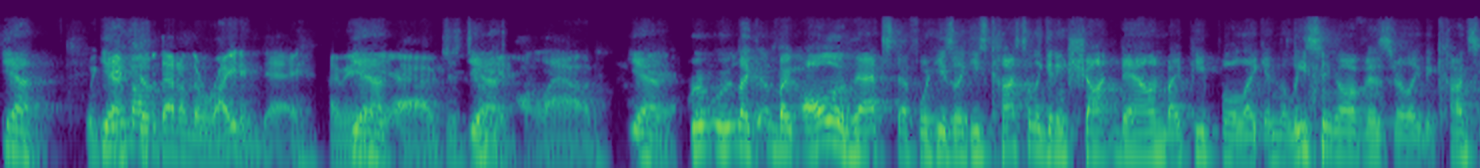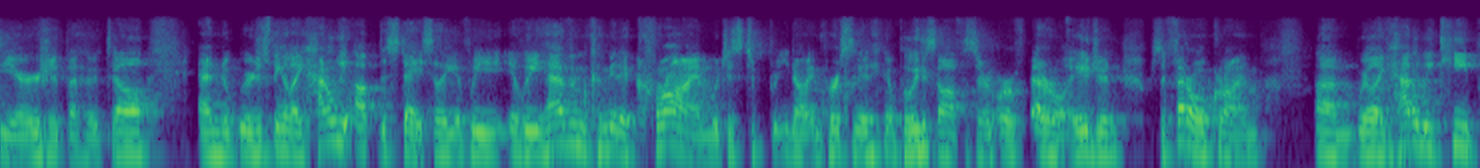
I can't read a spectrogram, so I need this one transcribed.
Yeah. We yeah, came up with that on the writing day. I mean, yeah, yeah just doing yeah. it out loud. Yeah, yeah. We're, we're like like all of that stuff where he's like he's constantly getting shot down by people like in the leasing office or like the concierge at the hotel, and we're just thinking like, how do we up the stakes? So like if we if we have him commit a crime, which is to you know impersonating a police officer or a federal agent, which is a federal crime, um, we're like, how do we keep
